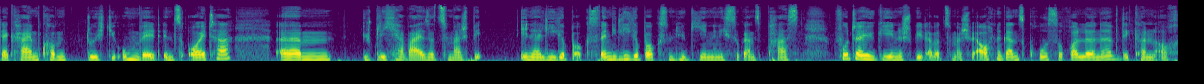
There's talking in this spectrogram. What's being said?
der Keim kommt durch die Umwelt ins Euter. Ähm, üblicherweise zum Beispiel in der Liegebox, wenn die Liegeboxenhygiene nicht so ganz passt. Futterhygiene spielt aber zum Beispiel auch eine ganz große Rolle. Ne? Die können auch,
